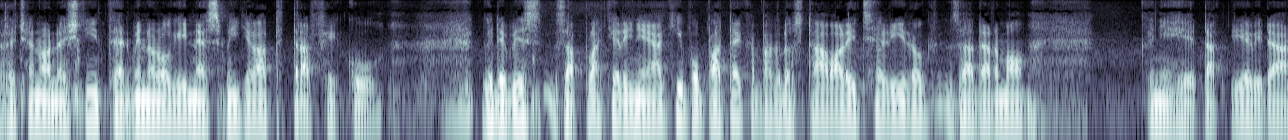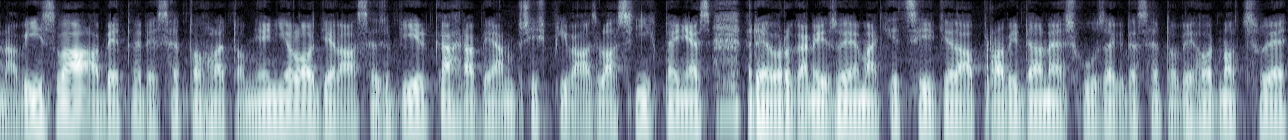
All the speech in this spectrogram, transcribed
řečeno dnešní terminologii nesmí dělat trafiku, kdyby zaplatili nějaký poplatek a pak dostávali celý rok zadarmo knihy. Tak je vydána výzva, aby tedy se tohle to měnilo, dělá se sbírka, Hrabian přispívá z vlastních peněz, reorganizuje Matici, dělá pravidelné schůze, kde se to vyhodnocuje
